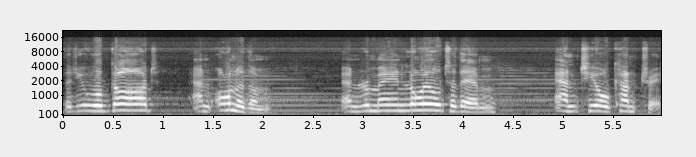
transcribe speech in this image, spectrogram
that you will guard and honour them and remain loyal to them and to your country.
